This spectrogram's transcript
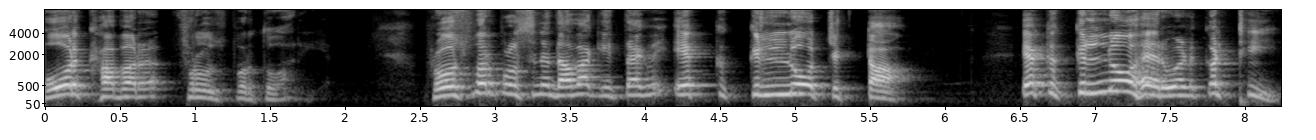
ਹੋਰ ਖਬਰ ਫਿਰੋਜ਼ਪੁਰ ਤੋਂ ਆ ਰਹੀ ਹੈ। ਫਿਰੋਜ਼ਪੁਰ ਪੁਲਿਸ ਨੇ ਦਾਵਾ ਕੀਤਾ ਹੈ ਕਿ 1 ਕਿਲੋ ਚਿੱਟਾ 1 ਕਿਲੋ ਹੈਰੋਇਨ ਇਕੱਠੀ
